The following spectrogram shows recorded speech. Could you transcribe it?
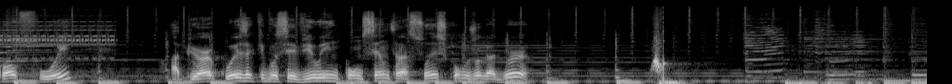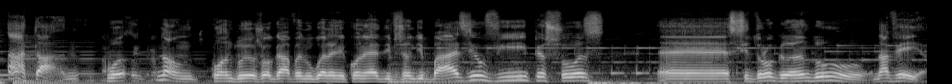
Qual foi a pior coisa que você viu em concentrações como jogador? Ah, tá. Qua- Não, quando eu jogava no Guarani, quando era divisão de base, eu vi pessoas eh, se drogando na veia,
